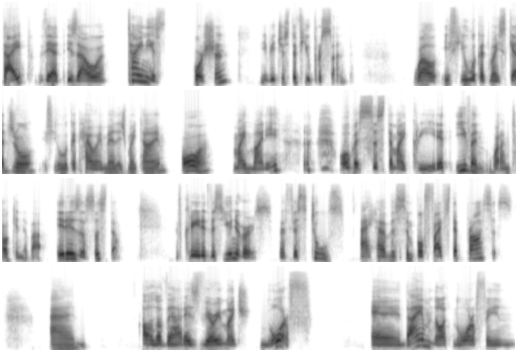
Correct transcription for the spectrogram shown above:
type that is our tiniest portion, maybe just a few percent. Well, if you look at my schedule, if you look at how I manage my time, or my money of a system I created, even what I'm talking about. It is a system. I've created this universe with these tools. I have a simple five step process. And all of that is very much north. And I am not north in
